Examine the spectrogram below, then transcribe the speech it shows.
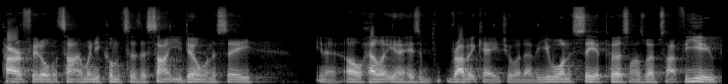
parrot food all the time, when you come to the site, you don't want to see you know, oh, hello, you know, here's a rabbit cage or whatever. You want to see a personalized website for you,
